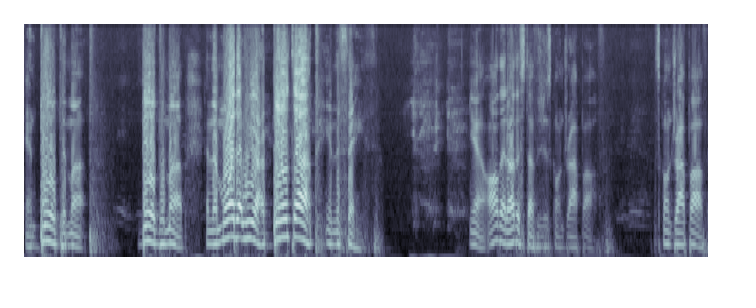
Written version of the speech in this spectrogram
and build them up. Build them up. And the more that we are built up in the faith, yeah, all that other stuff is just going to drop off. It's going to drop off.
